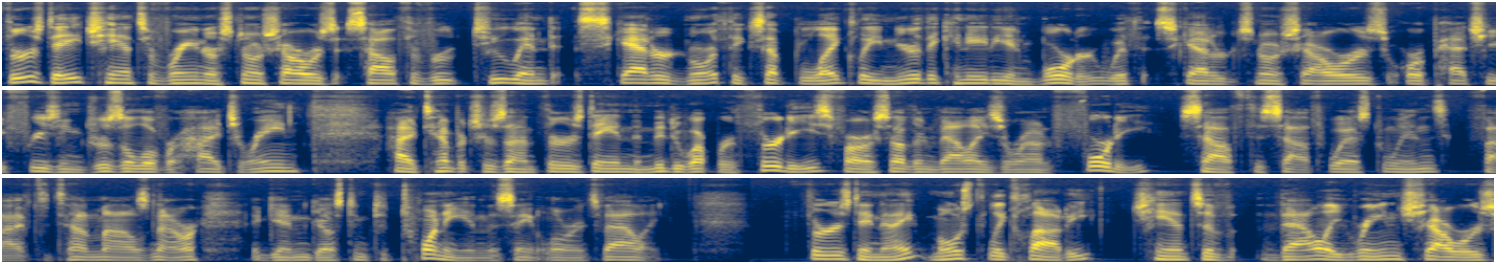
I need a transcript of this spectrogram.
Thursday, chance of rain or snow showers south of Route 2 and scattered north, except likely near the Canadian border, with scattered snow showers or patchy freezing drizzle over high terrain. High temperatures on Thursday in the mid to upper 30s, far southern valleys around 40, south to southwest winds 5 to 10 miles an hour, again gusting to 20 in the St. Lawrence Valley. Thursday night, mostly cloudy. Chance of valley rain showers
